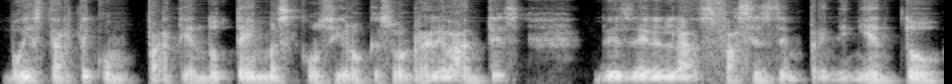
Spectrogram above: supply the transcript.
voy a estarte compartiendo temas que considero que son relevantes, desde las fases de emprendimiento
